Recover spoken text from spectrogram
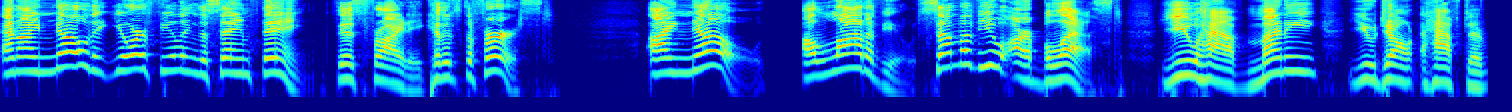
And I know that you're feeling the same thing this Friday cuz it's the first. I know a lot of you. Some of you are blessed you have money. You don't have to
